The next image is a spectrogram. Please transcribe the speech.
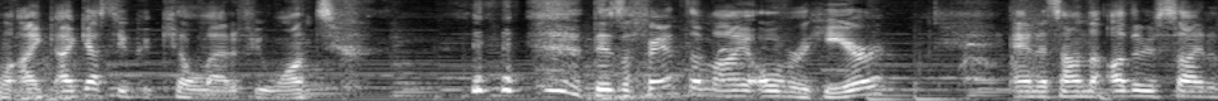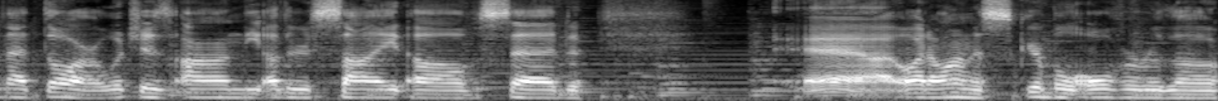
I, I guess you could kill that if you want to. There's a phantom eye over here, and it's on the other side of that door, which is on the other side of said Uh, I don't want to scribble over the...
